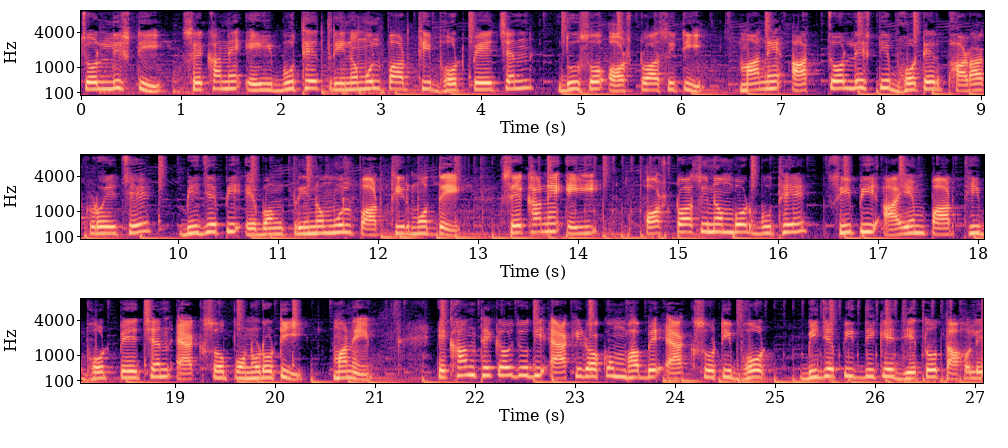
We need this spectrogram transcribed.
চল্লিশটি, সেখানে এই বুথে তৃণমূল প্রার্থী ভোট পেয়েছেন, দুশো অষ্টআশিটি। মানে আটচল্লিশটি ভোটের ফারাক রয়েছে বিজেপি এবং তৃণমূল প্রার্থীর মধ্যে। সেখানে এই অষ্টআশি নম্বর বুথে সিপিআইএম প্রার্থী ভোট পেয়েছেন একশো পনেরোটি। মানে এখান থেকেও যদি একই রকমভাবে একশোটি ভোট বিজেপির দিকে যেত, তাহলে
